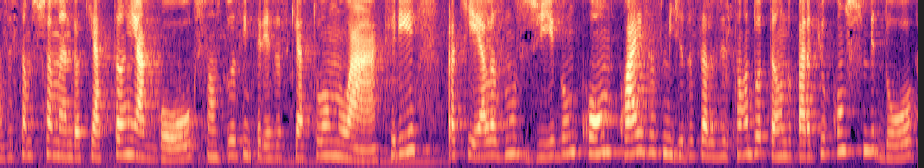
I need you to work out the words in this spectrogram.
Nós estamos chamando aqui a TAN e a Gol, que são as duas empresas que atuam no Acre, para que elas nos digam com, quais as medidas elas estão adotando para que o consumidor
